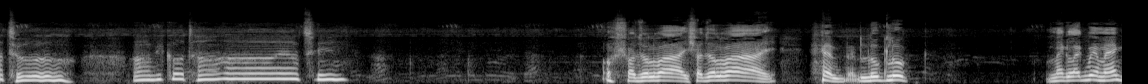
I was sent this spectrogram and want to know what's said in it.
আছো? আমি কোথায় আছি? ও, সজল ভাই সজল ভাই। Look look. ম্যাগ লাগবে, ম্যাগ?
